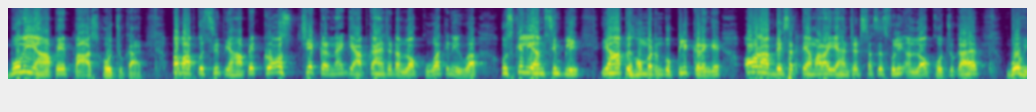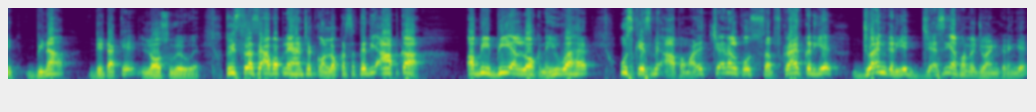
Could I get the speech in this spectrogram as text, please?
वो भी यहाँ पे पास हो चुका है। अब आपको सिर्फ़ यहाँ पे क्रॉस चेक करना है कि आपका हैंडसेट अनलॉक हुआ कि नहीं हुआ। उसके लिए हम सिंपली यहाँ पे होम बटन को क्लिक करेंगे और आप देख सकते हैं हमारा यह हैंडसेट सक्सेसफुली अनलॉक हो चुका है। वो भी बिना डेटा के लॉस हुए हुए। तो इस तरह से आप अपने हैंडसेट को अनलॉक कर सकते हैं। यदि आपका अभी भी अनलॉक नहीं हुआ है, उस केस में आप हमारे चैनल को सब्सक्राइब करिए, ज्वाइन करिए, जैसे ही आप हमें ज्वाइन करेंगे,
